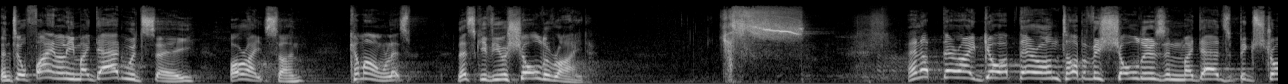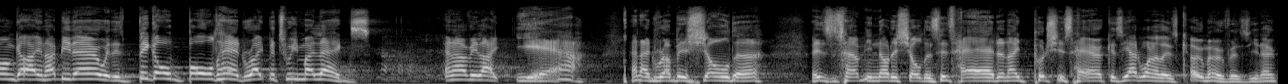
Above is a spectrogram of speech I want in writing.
until finally my dad would say, All right, son, come on, let's, let's give you a shoulder ride. Yes! And up there, I'd go up there on top of his shoulders, and my dad's a big, strong guy, and I'd be there with his big old bald head right between my legs. And I'd be like, Yeah. And I'd rub his shoulder, his, I mean, not his shoulders, his head, and I'd push his hair because he had one of those comb overs, you know.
